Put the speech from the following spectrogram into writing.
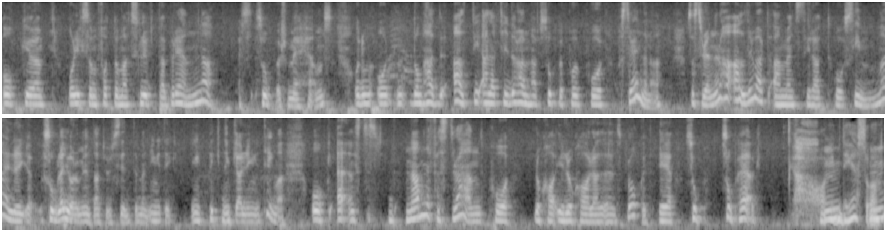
Och, eh, och liksom fått dem att sluta bränna sopor som är hemskt. Och de, och de hade alltid, alla tider har de haft sopor på, på, på stränderna. Så stränderna har aldrig varit använts till att gå och simma. Eller, sola gör de ju naturligtvis inte, men ingenting. Inget picknickar eller ingenting. Va? Och äh, namnet för strand på loka, i lokala äh, språket är sop, sophög. Jaha, mm. det är så? Mm.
